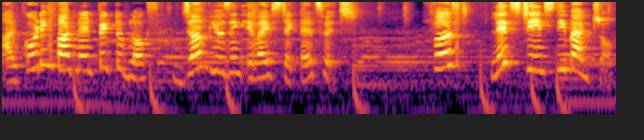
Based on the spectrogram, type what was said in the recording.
our coding partner in PictoBlox, jump using Evive's tactile switch. First, let's change the backdrop.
